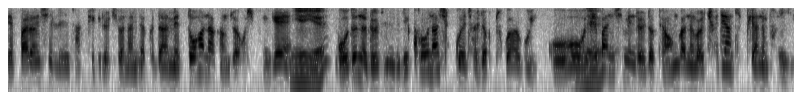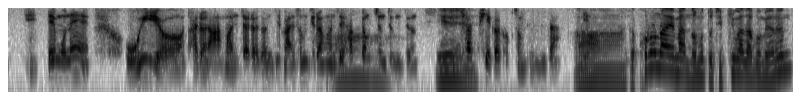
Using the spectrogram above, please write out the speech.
예, 빠른 시일 내에 잡히기를 기원합니다. 그 다음에 또 하나 강조하고 싶은 게 예, 예. 모든 의료진들이 코로나 19에 전력 투구하고 있고 네. 일반 시민들도 병원 가는 걸 최대한 기피하는 분위기 때문에 오히려 다른 암 환자라든지 만성질환 환자의 아. 합병증 등등 예. 2차 피해가 걱정됩니다. 예. 아, 그러니까 코로나에만 너무 또 집중하다 보면은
